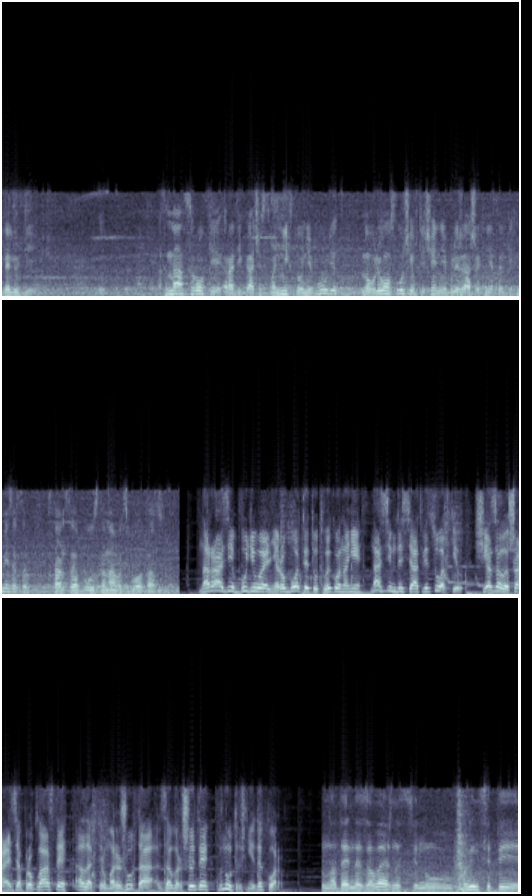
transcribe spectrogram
для людей. Гнать сроки ради качества никто не будет, но в любом случае в течение ближайших нескольких месяцев станция будет сдана в эксплуатацию. Наразі будівельні роботи тут виконані на 70%. Ще залишається прокласти електромережу та завершити внутрішній декор. На День Незалежності, ну, в принципі,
